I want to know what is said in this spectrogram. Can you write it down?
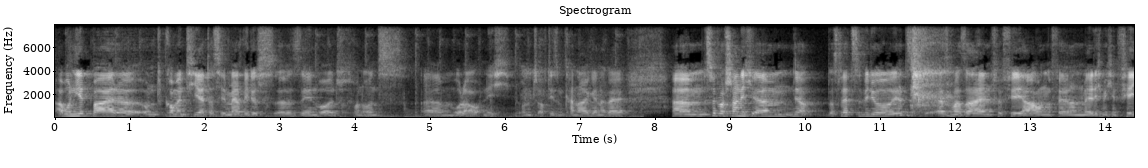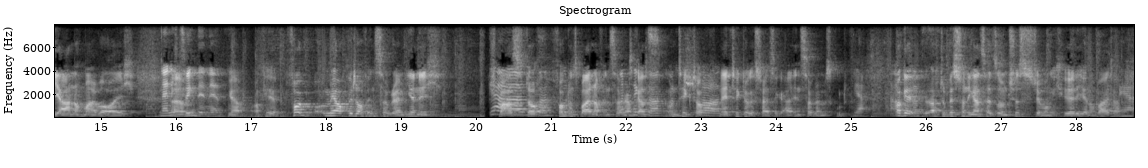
abonniert beide und kommentiert, dass ihr mehr Videos äh, sehen wollt von uns ähm, oder auch nicht und auf diesem Kanal generell. Ähm, es wird wahrscheinlich ähm, ja, das letzte Video jetzt erstmal sein für vier Jahre ungefähr. Dann melde ich mich in vier Jahren nochmal bei euch. Nein, ich Ähm, zwing den jetzt. Ja, okay. Folgt mir auch bitte auf Instagram, ihr nicht. Ja, Spaß, doch. super. Folgt uns beiden auf Instagram. Und Ganz, TikTok und und TikTok. Shorts. Nee, TikTok ist scheißegal. Instagram ist gut. Ja. Okay, Das- ach, du bist schon die ganze Zeit so in Tschüss-Stimmung. Ich rede hier noch weiter. Ja.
